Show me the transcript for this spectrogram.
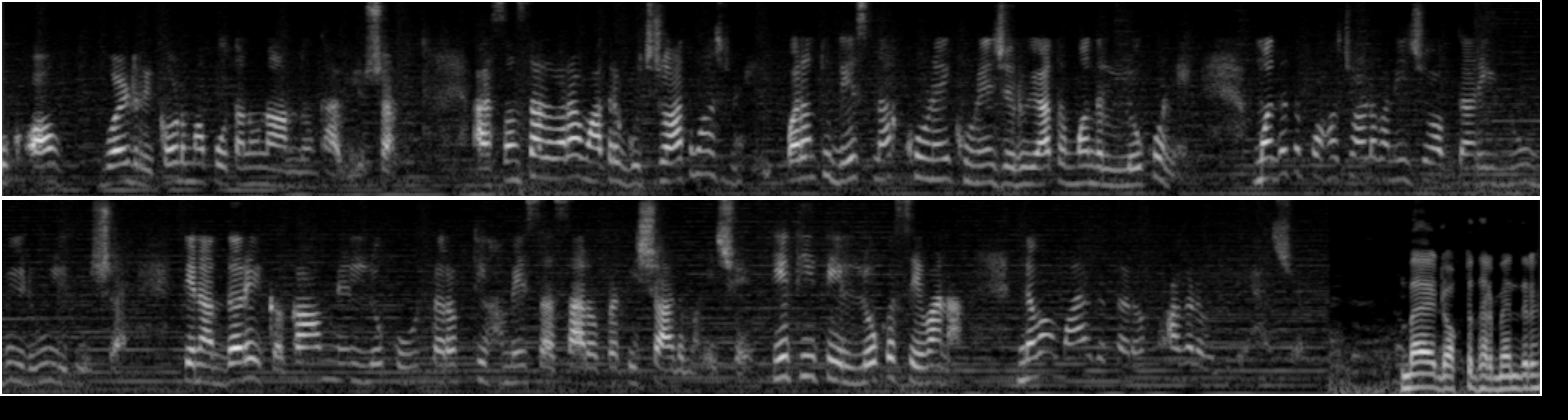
બુક ઓફ વર્લ્ડ રેકોર્ડમાં પોતાનું નામ નોંધાવ્યું છે. આ સંસ્થા દ્વારા માત્ર ગુજરાતમાં જ નહીં પરંતુ દેશના ખૂણે ખૂણે જરૂરિયાતમંદ લોકોને મદદ પહોંચાડવાની જવાબદારીનું બીડું લીધું છે તેના દરેક કામને લોકો તરફથી હંમેશા સારો પ્રતિસાદ મળે છે તેથી તે લોક સેવાના નવા માર્ગ તરફ આગળ વધી રહ્યા છે मैं doctor Dharmendra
